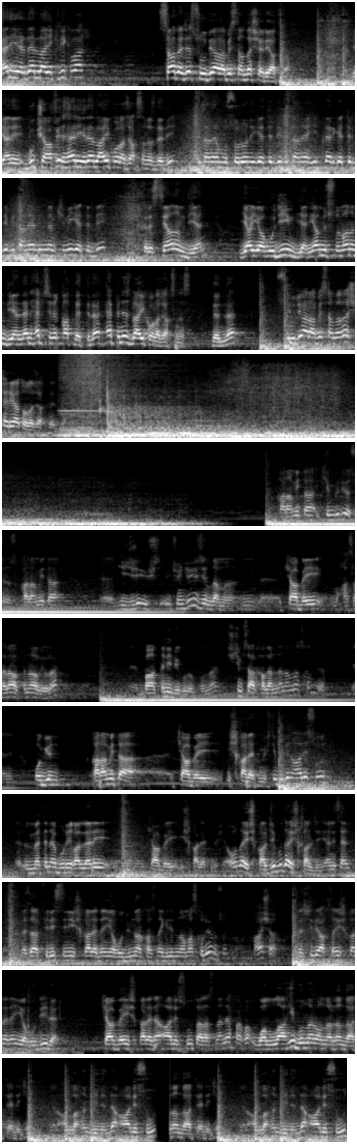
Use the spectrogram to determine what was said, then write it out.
Her yerde laiklik var. Sadece Suudi Arabistan'da şeriat var. Yani bu kafir her yere layık olacaksınız dedi. Bir tane Mussolini getirdi, bir tane Hitler getirdi, bir tane bilmem kimi getirdi. Hristiyanım diyen, ya Yahudiyim diyen, ya Müslümanım diyenlerin hepsini katlettiler. Hepiniz layık olacaksınız dediler. Suudi Arabistan'da da şeriat olacak dediler. Karamita kim biliyorsunuz? Karamita Hicri 3. yüzyılda mı e, Kabe'yi muhasara altına alıyorlar. E, batıni bir grup bunlar. Hiç kimse arkalarından namaz kılmıyor. Yani o gün Karamita e, Kabe'yi işgal etmişti. Bugün Ali Suud e, ümmetin Ebu Rigalleri e, Kabe'yi işgal etmiş. E, O da işgalci, bu da işgalci. Yani sen mesela Filistin'i işgal eden Yahudinin arkasına gidip namaz kılıyor musun? Haşa. Mescid-i Aksa'yı işgal eden Yahudi ile Kabe'yi işgal eden Ali Suud arasında ne fark var? Vallahi bunlar onlardan daha tehlikeli. Yani Allah'ın dininde Ali Suud bunlardan daha tehlikeli. Yani Allah'ın dininde Ali Suud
